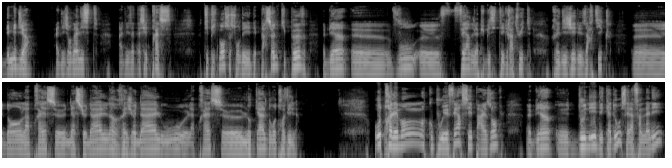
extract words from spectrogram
des médias, à des journalistes, à des attachés de presse. Typiquement, ce sont des, personnes qui peuvent eh bien, euh, vous euh, faire de la publicité gratuite, rédiger des articles euh, dans la presse nationale, régionale ou la presse locale dans votre ville. Autre élément que vous pouvez faire, c'est par exemple eh bien, donner des cadeaux, c'est la fin de l'année,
